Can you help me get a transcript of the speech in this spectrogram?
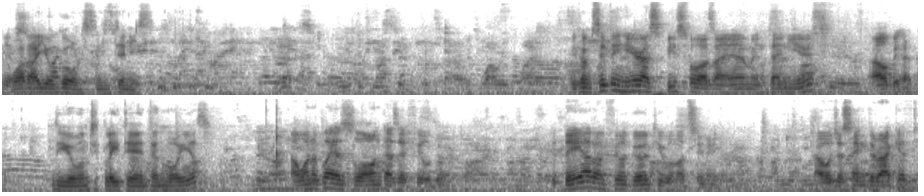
Yes. What are your goals in tennis? If I'm sitting here as peaceful as I am in 10 years, I'll be happy. Do you want to play 10, 10 more years? I want to play as long as I feel good. The day I don't feel good, you will not see me. I will just hang the racket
